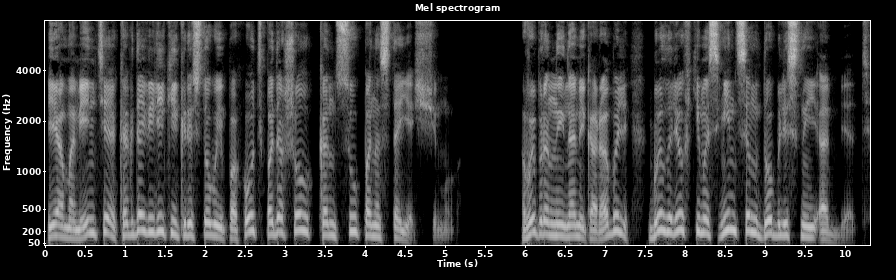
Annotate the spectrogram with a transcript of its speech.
И о моменте, когда Великий Крестовый Поход подошел к концу по-настоящему. Выбранный нами корабль был легким эсминцем «Доблестный обед».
